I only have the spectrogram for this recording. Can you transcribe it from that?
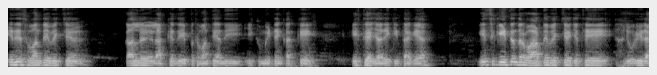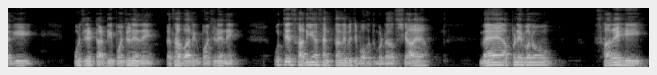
ਇਹਦੇ ਸਬੰਧ ਦੇ ਵਿੱਚ ਕੱਲ ਇਲਾਕੇ ਦੇ ਪਤਵੰਤਿਆਂ ਦੀ ਇੱਕ ਮੀਟਿੰਗ ਕਰਕੇ ਇਸ਼ਤਿਹਾਰ ਜਾਰੀ ਕੀਤਾ ਗਿਆ। ਇਸ ਕੀਰਤਨ ਦਰਬਾਰ ਦੇ ਵਿੱਚ ਜਿੱਥੇ ਹਜੂਰੀ ਰਾਗੀ ਪਹੁੰਚਣੇ, ਢਾਡੀ ਪਹੁੰਚਣੇ ਨੇ ਕਥਾ ਕਥਾਵਾਚਕ ਪਹੁੰਚਣੇ ਨੇ, ਉੱਥੇ ਸਾਰੀਆਂ ਸੰਗਤਾਂ ਦੇ ਵਿੱਚ ਬਹੁਤ ਵੱਡਾ ਉਤਸ਼ਾਹ ਆ। ਮੈਂ ਆਪਣੇ ਵੱਲੋਂ ਸਾਰੇ ਹੀ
